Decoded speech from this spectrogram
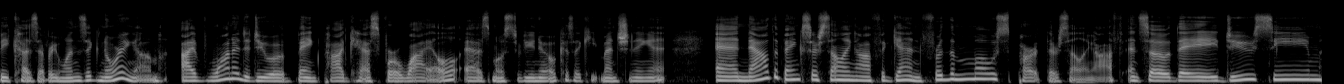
because everyone's ignoring them. I've wanted to do a bank podcast for a while, as most of you know, because I keep mentioning it. And now the banks are selling off again. For the most part, they're selling off. And so they do seem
